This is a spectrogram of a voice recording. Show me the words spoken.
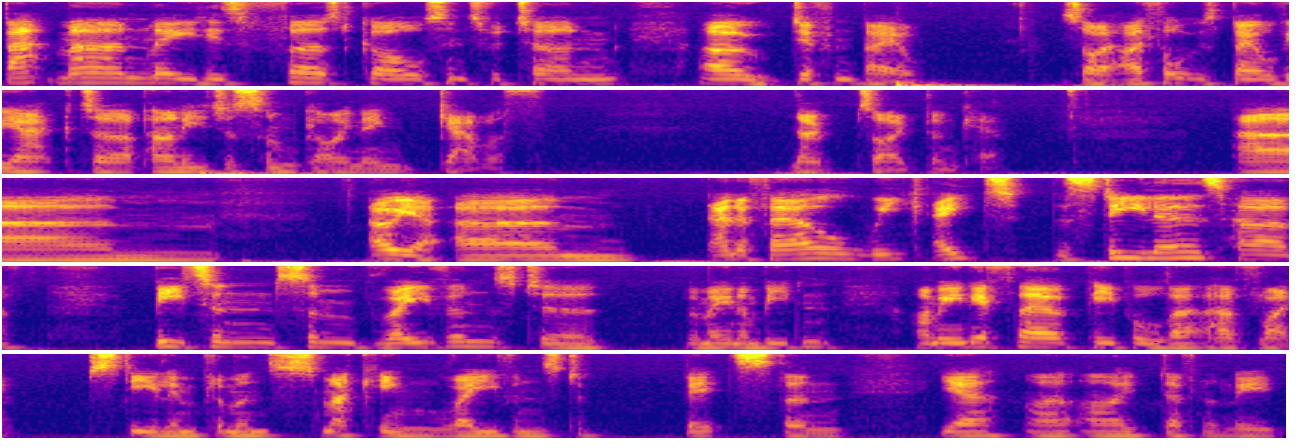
Batman made his first goal since return. Oh, different Bale. Sorry, I thought it was Bale the actor. Apparently, it's just some guy named Gareth. No, sorry, don't care. Um, oh yeah. Um, NFL Week Eight. The Steelers have beaten some Ravens to remain unbeaten. I mean, if there are people that have like steel implements smacking Ravens to bits, then yeah, I, I definitely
